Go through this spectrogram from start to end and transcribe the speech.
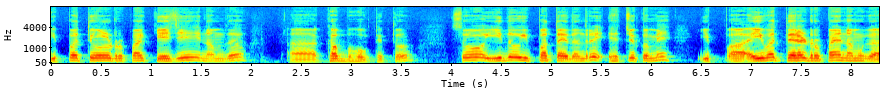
ಇಪ್ಪತ್ತೇಳು ರೂಪಾಯಿ ಕೆ ಜಿ ನಮ್ಮದು ಕಬ್ಬು ಹೋಗ್ತಿತ್ತು. ಸೊ ಇದು ಇಪ್ಪತ್ತೈದು ಅಂದರೆ ಹೆಚ್ಚು ಕಮ್ಮಿ ಇಪ್ ಐವತ್ತೆರಡು ರೂಪಾಯಿ ನಮ್ಗೆ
